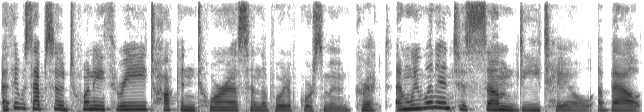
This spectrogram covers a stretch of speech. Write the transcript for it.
I think it was episode 23, Talking Taurus and the Void of Course Moon. Correct. And we went into some detail about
